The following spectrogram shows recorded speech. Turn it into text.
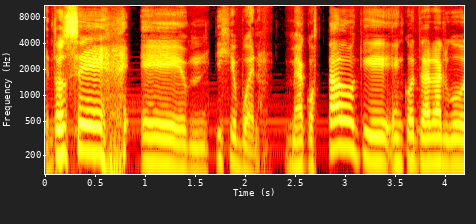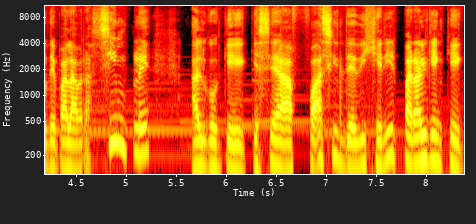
Entonces em, dije, bueno, me ha costado que encontrar algo de palabra simple, algo que, sea fácil de digerir para alguien que,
